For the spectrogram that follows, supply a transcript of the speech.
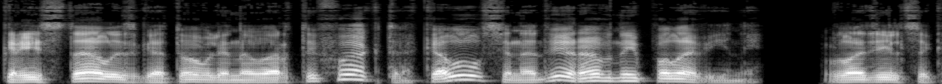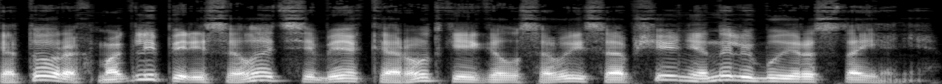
Кристалл изготовленного артефакта кололся на две равные половины, владельцы которых могли пересылать себе короткие голосовые сообщения на любые расстояния.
